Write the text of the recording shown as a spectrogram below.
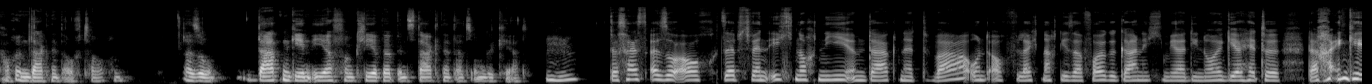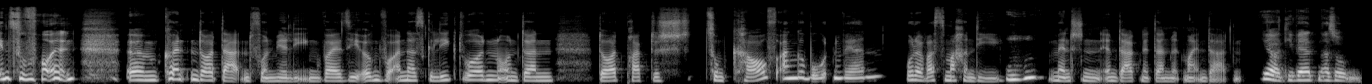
auch im Darknet auftauchen. Also Daten gehen eher von Clear Web ins Darknet als umgekehrt. Mhm. Das heißt also auch, selbst wenn ich noch nie im Darknet war und auch vielleicht nach dieser Folge gar nicht mehr die Neugier hätte, da reingehen zu wollen, ähm, könnten dort Daten von mir liegen, weil sie irgendwo anders geleakt wurden und dann dort praktisch zum Kauf angeboten werden? Oder was machen die mhm. Menschen im Darknet dann mit meinen Daten? Ja, die werden, also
